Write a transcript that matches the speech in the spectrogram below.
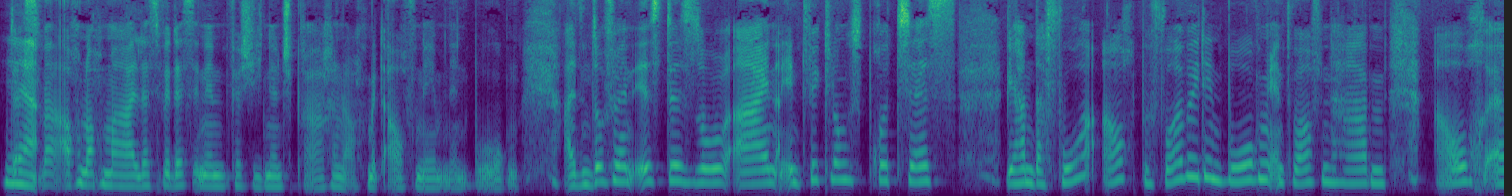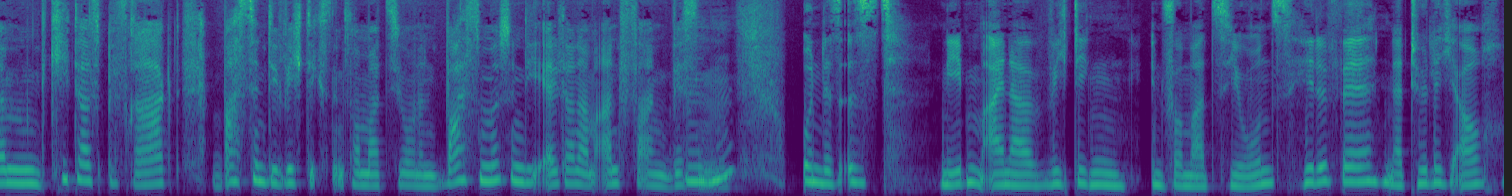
Das Ja. war auch nochmal, dass wir das in den verschiedenen Sprachen auch mit aufnehmen, den Bogen. Also insofern ist es so ein Entwicklungsprozess. Wir haben davor auch, bevor wir den Bogen entworfen haben, auch ähm, Kitas befragt, was sind die wichtigsten Informationen? Was müssen die Eltern am Anfang wissen? Und es ist neben einer wichtigen Informationshilfe natürlich auch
